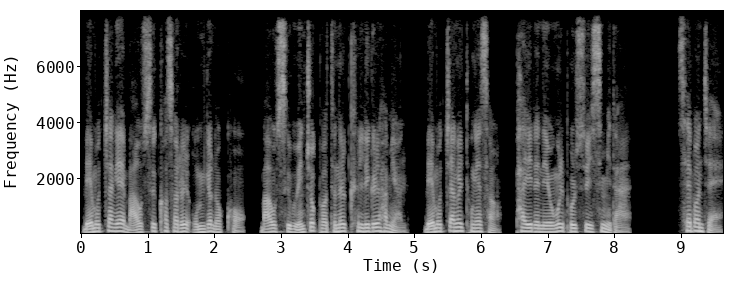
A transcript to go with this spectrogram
메모장에 마우스 커서를 옮겨 놓고 마우스 왼쪽 버튼을 클릭을 하면 메모장을 통해서 파일의 내용을 볼 수 있습니다. 세 번째,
